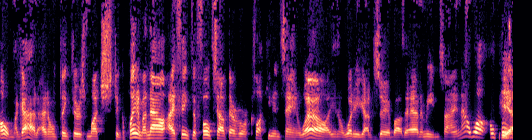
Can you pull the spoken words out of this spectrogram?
oh my God, I don't think there's much to complain about. Now, I think the folks out there who are clucking and saying, well, you know, what do you got to say about the Adam Eaton sign? Now, well, okay, yeah.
